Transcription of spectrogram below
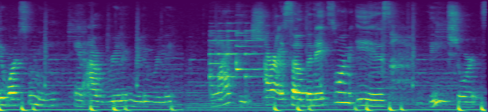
it works for me and I really, really, really like these. All right, so the next one is these shorts.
